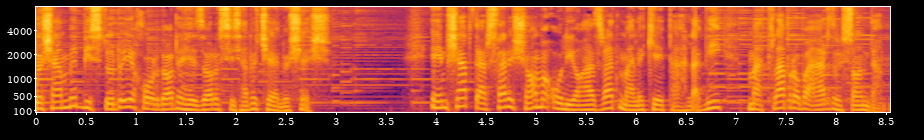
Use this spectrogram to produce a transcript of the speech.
دوشنبه 22 خرداد 1346 امشب در سر شام اولیا حضرت ملکه پهلوی مطلب را به عرض رساندم.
